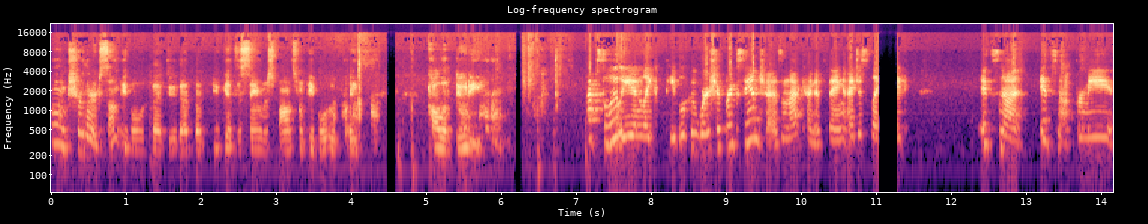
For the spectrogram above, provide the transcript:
Well, I'm sure there are some people that do that, but you get the same response from people who play Call of Duty. Absolutely, and like people who worship Rick Sanchez and that kind of thing. I just like, like it's not it's not for me.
